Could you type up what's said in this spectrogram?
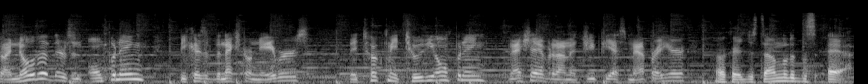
So I know that there's an opening because of the next door neighbors. They took me to the opening and actually I have it on a GPS map right here. Okay, just downloaded this app.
